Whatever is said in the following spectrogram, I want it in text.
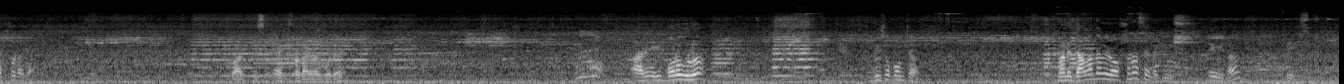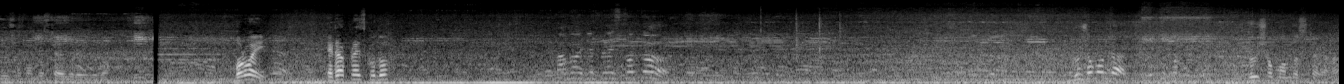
একশো টাকা। পার পিস একশো টাকা করে। আর এই বড়গুলো? দুশো পঞ্চাশ। মানে দামাদামির অপশন আছে নাকি? এই না? ঠিক দুশো পঞ্চাশ টাকা করে এগুলো। বড় ভাই এটার প্রাইস কত? দুশো পঞ্চাশ। দুইশো পঞ্চাশ টাকা না?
